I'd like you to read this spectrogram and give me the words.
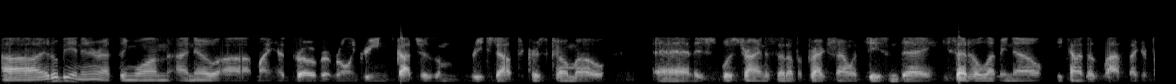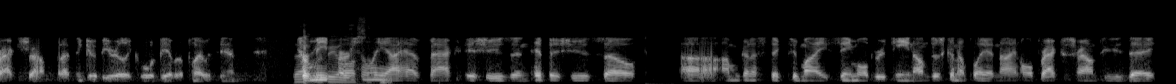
Uh, it'll be an interesting one. I know uh, my head pro over at Rolling Green, Scott Chisholm, reached out to Chris Como and is, was trying to set up a practice round with Jason Day. He said he'll let me know. He kind of does last second practice rounds, but I think it would be really cool to be able to play with him. That For me personally, awesome. I have back issues and hip issues, so uh, I'm going to stick to my same old routine. I'm just going to play a nine hole practice round Tuesday,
